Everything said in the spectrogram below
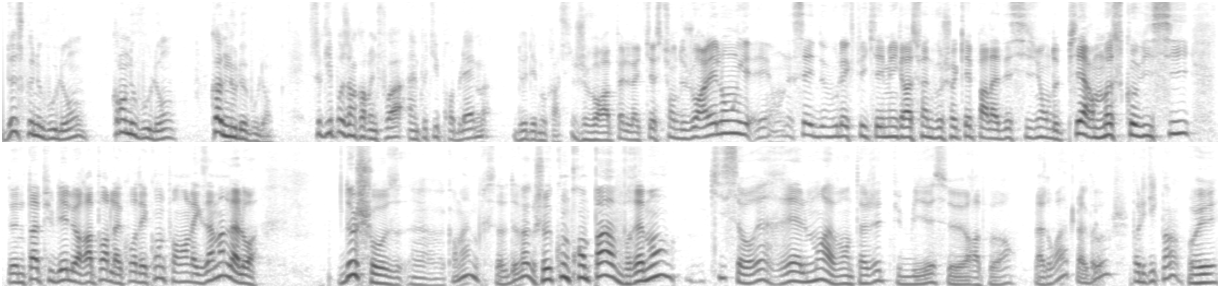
de ce que nous voulons, quand nous voulons, comme nous le voulons. Ce qui pose encore une fois un petit problème de démocratie. Je vous rappelle la question du jour, elle est longue et on essaye de vous l'expliquer. Immigration et de vous choquer par la décision de Pierre Moscovici de ne pas publier le rapport de la Cour des comptes pendant l'examen de la loi? Deux choses, euh, quand même, Christophe Devac. Je ne comprends pas vraiment qui ça aurait réellement avantagé de publier ce rapport. La droite, la gauche? Politiquement? Oui.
